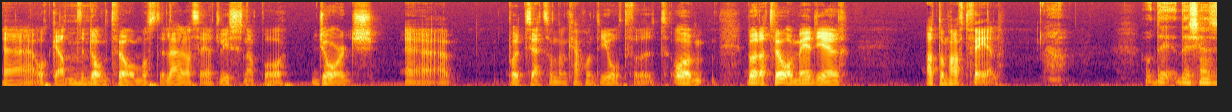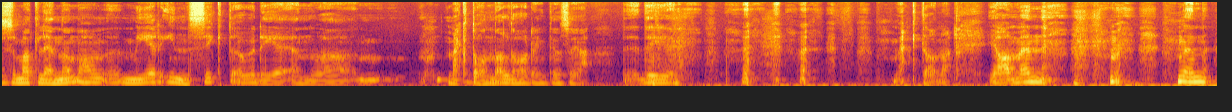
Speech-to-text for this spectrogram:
Eh, och att mm. de två måste lära sig att lyssna på George Eh, på ett sätt som de kanske inte gjort förut. Och båda två medger att de haft fel. Och det, det känns som att Lennon har mer insikt över det än vad McDonald har, tänkte jag säga. Det, det är ju... McDonald. Ja, men... men...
